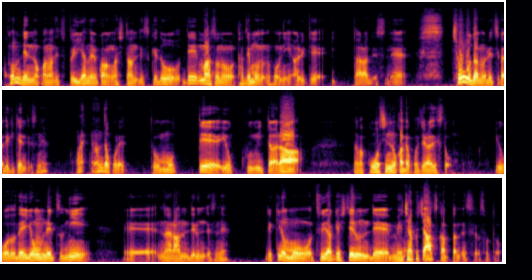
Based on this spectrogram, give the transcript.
混んでんのかなってちょっと嫌な予感がしたんですけど、で、まあその建物の方に歩いて行ったらですね、長蛇の列ができてんですね。あれ？なんだこれ？と思ってよく見たら、なんか更新の方こちらですと。いうことで4列に、えー、並んでるんですね。で、昨日もう梅雨明けしてるんで、めちゃくちゃ暑かったんですよ、外。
